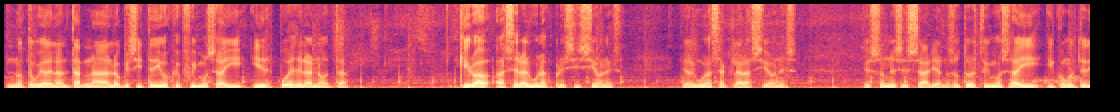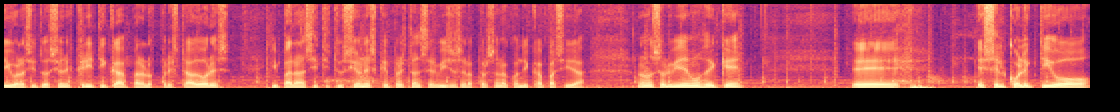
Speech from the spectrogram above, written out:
no te voy a adelantar nada, lo que sí te digo es que fuimos ahí y después de la nota quiero hacer algunas precisiones y algunas aclaraciones que son necesarias. Nosotros estuvimos ahí y como te digo, la situación es crítica para los prestadores y para las instituciones que prestan servicios a las personas con discapacidad. No nos olvidemos de que eh, es el colectivo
